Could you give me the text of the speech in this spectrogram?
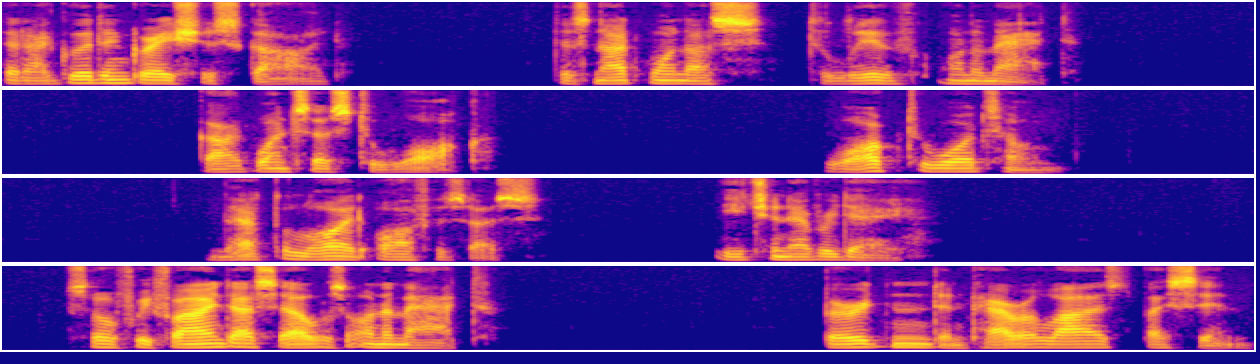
that our good and gracious God does not want us to live on a mat. God wants us to walk, walk towards home. That the Lord offers us each and every day. So if we find ourselves on a mat, burdened and paralyzed by sin,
